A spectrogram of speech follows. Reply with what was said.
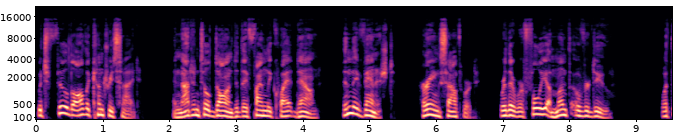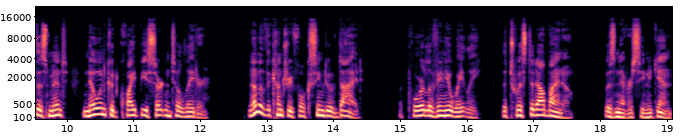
which filled all the countryside, and not until dawn did they finally quiet down. Then they vanished, hurrying southward, where they were fully a month overdue. What this meant, no one could quite be certain till later. None of the country folk seemed to have died, but poor Lavinia Whateley, the twisted albino, was never seen again.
